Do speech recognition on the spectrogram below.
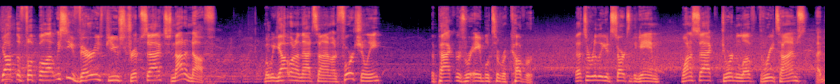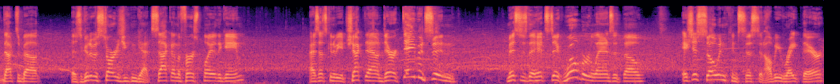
got the football out. We see very few strip sacks, not enough. But we got one on that time. Unfortunately, the Packers were able to recover. That's a really good start to the game. Want to sack Jordan Love three times? That's about as good of a start as you can get. Sack on the first play of the game. As that's going to be a check down. Derek Davidson misses the hit stick. Wilbur lands it, though. It's just so inconsistent. I'll be right there,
